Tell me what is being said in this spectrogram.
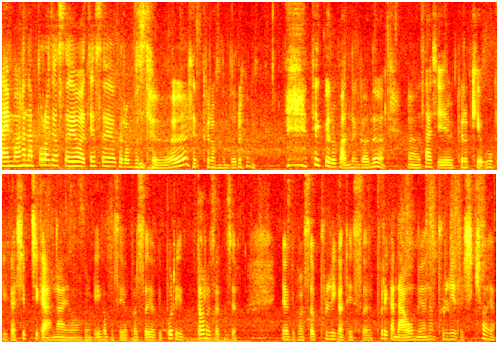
아이 뭐 하나 부러졌어요. 어땠어요? 그런 분들 그런 분들은 택배로 받는 거는 어, 사실 그렇게 오기가 쉽지가 않아요 그러니까 이거 보세요 벌써 여기 뿌리 떨어졌죠 여기 벌써 분리가 됐어요 뿌리가 나오면은 분리를 시켜요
